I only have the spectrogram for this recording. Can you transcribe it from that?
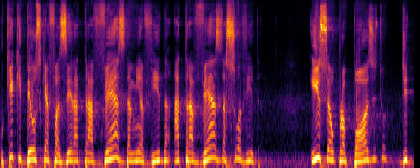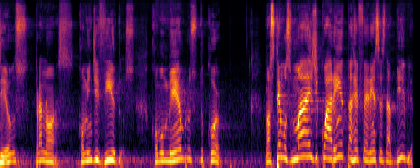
O que, que Deus quer fazer através da minha vida, através da sua vida? Isso é o propósito de Deus para nós, como indivíduos, como membros do corpo. Nós temos mais de 40 referências na Bíblia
